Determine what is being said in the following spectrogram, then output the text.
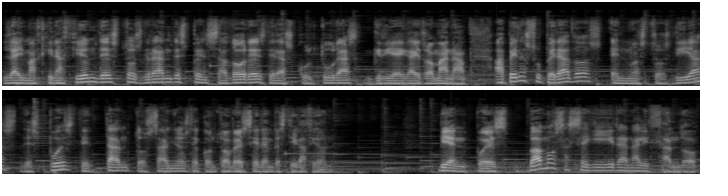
la imaginación de estos grandes pensadores de las culturas griega y romana, apenas superados en nuestros días después de tantos años de controversia y de investigación. Bien, pues vamos a seguir analizando.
